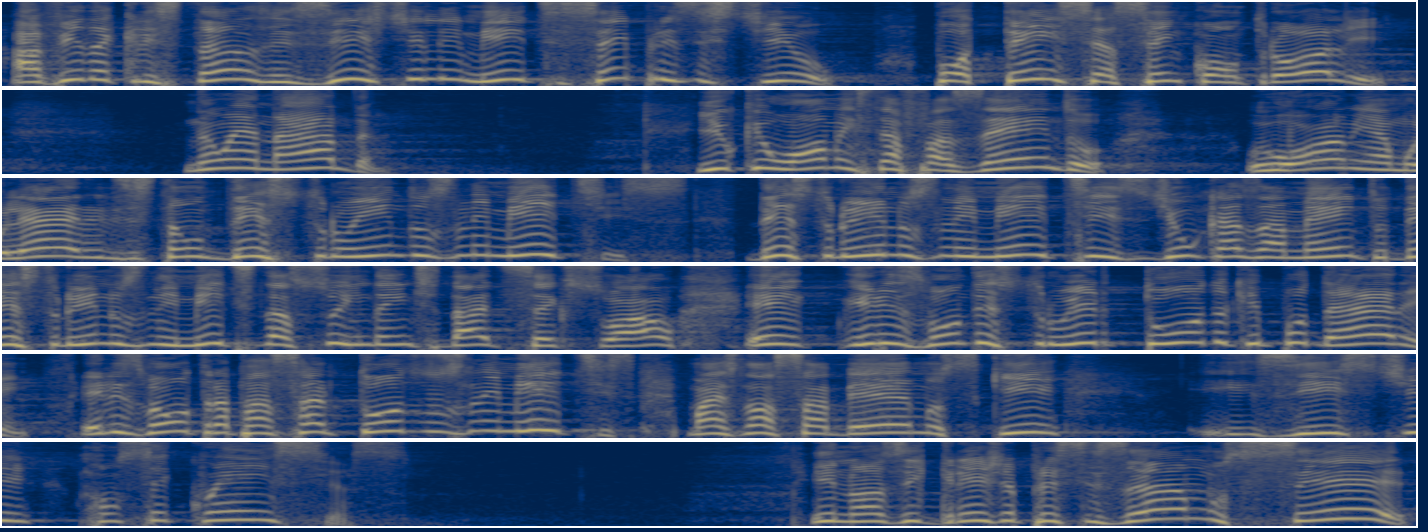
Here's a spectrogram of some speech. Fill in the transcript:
A vida cristã existe limite, sempre existiu. Potência sem controle não é nada. E o que o homem está fazendo, o homem e a mulher, eles estão destruindo os limites. Destruindo os limites de um casamento, destruindo os limites da sua identidade sexual. E, eles vão destruir tudo que puderem. Eles vão ultrapassar todos os limites. Mas nós sabemos que existe consequências. E nós, igreja, precisamos ser,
